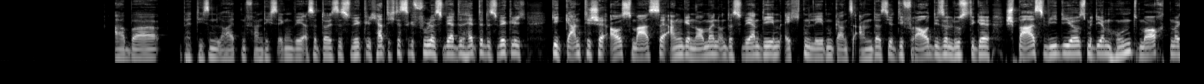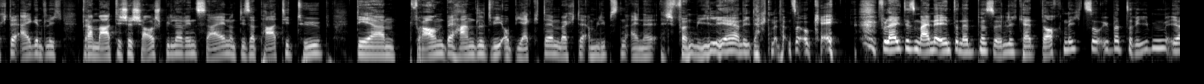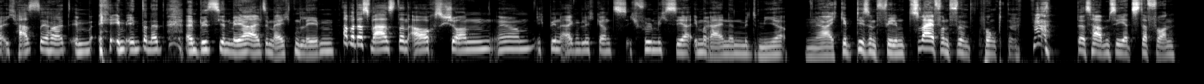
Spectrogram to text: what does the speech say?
Aber bei diesen Leuten fand ich es irgendwie, also da ist es wirklich, hatte ich das Gefühl, als wäre, hätte das wirklich gigantische Ausmaße angenommen und das wären die im echten Leben ganz anders. Ja, die Frau, die so lustige Spaßvideos mit ihrem Hund macht, möchte eigentlich dramatische Schauspielerin sein und dieser Partytyp, der Frauen behandelt wie Objekte, möchte am liebsten eine Familie. Und ich dachte mir dann so, okay, vielleicht ist meine Internetpersönlichkeit doch nicht so übertrieben. Ja, ich hasse halt im, im Internet ein bisschen mehr als im echten Leben. Aber das war es dann auch schon. Ja, ich bin eigentlich ganz, ich fühle mich sehr im Reinen mit mir. Ja, ich gebe diesem Film zwei von fünf Punkten. Hm, das haben Sie jetzt davon.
